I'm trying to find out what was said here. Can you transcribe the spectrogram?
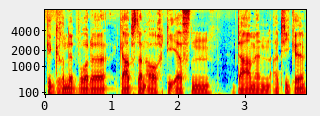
gegründet wurde, gab es dann auch die ersten Damenartikel.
